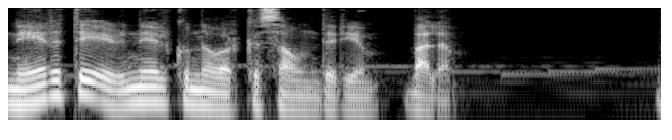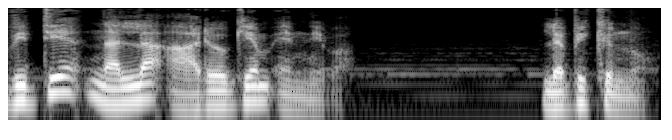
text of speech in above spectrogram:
നേരത്തെ എഴുന്നേൽക്കുന്നവർക്ക് സൗന്ദര്യം ബലം വിദ്യ നല്ല ആരോഗ്യം എന്നിവ ലഭിക്കുന്നു.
